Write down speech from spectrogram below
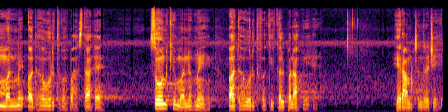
मन में अध ऊर्ध्व भासता है सो उनके मन में अध ऊर्ध्व की कल्पना हुई है। हे रामचंद्र जी,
